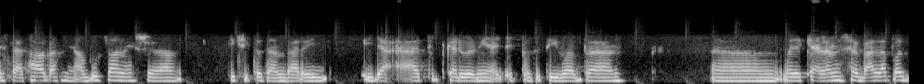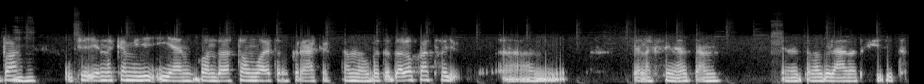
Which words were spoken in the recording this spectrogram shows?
és lehet hallgatni a buszon, és kicsit az ember így, így el, tud kerülni egy, egy pozitívabb, vagy egy kellemesebb állapotba. Uh-huh. Úgyhogy én nekem így ilyen gondolatom volt, amikor elkezdtem magukat a dalokat, hogy um, tényleg színezzem, színezzem a világot kicsit.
